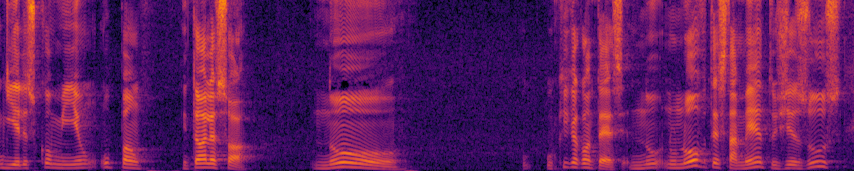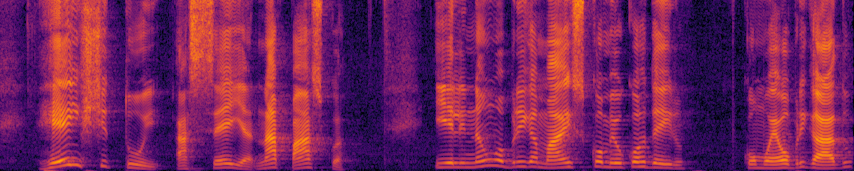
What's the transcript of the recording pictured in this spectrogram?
E eles comiam o pão. Então, olha só, no o que, que acontece? No, no Novo Testamento, Jesus reinstitui a ceia na Páscoa e ele não obriga mais comer o cordeiro, como é obrigado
